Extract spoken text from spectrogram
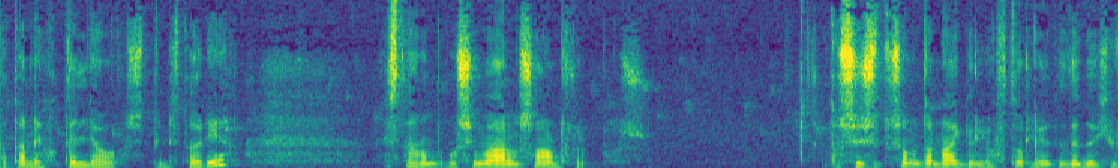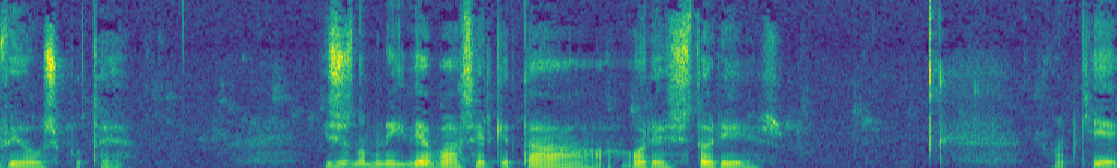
όταν έχω τελειώσει την ιστορία, αισθάνομαι πως είμαι άλλος άνθρωπος. Το συζητούσα με τον Άγγελο αυτό, λέει ότι δεν το έχει βιώσει ποτέ. Ίσως να μην έχει διαβάσει αρκετά ωραίες ιστορίες. Αν και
